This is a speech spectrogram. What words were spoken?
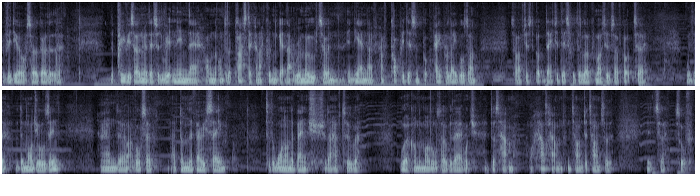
a video or so ago that the, the previous owner of this had written in there on, onto the plastic and I couldn't get that removed. So in, in the end, I've, I've copied this and put paper labels on. So I've just updated this with the locomotives I've got uh, with, the, with the modules in. And uh, I've also, I've done the very same to the one on the bench should I have to uh, work on the models over there, which does happen or has happened from time to time. So it's uh, sort of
